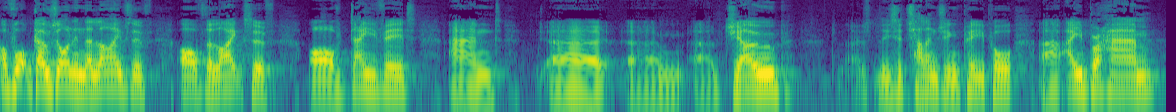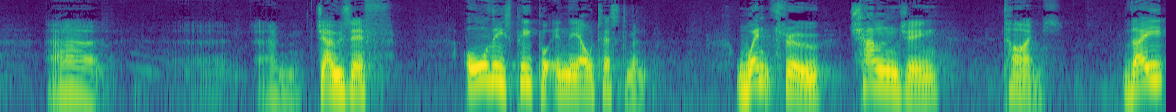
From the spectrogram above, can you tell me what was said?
of what goes on in the lives of, of the likes of, of David and uh, um, uh, Job, these are challenging people, uh, Abraham, uh, um, Joseph, all these people in the Old Testament went through challenging times. They,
